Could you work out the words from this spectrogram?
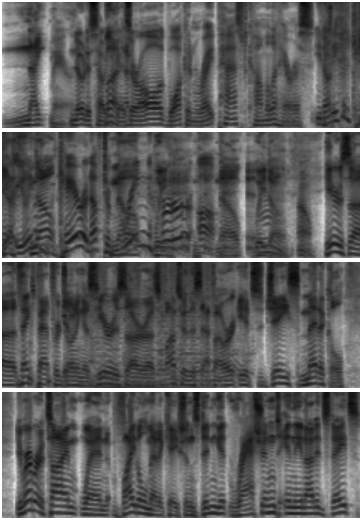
nightmare. Notice how But you guys I'm- are all walking right past Kamala Harris. You don't even care. You don't even no. care enough to No, bring we, her up. No, we don't. Oh. Here's uh thanks Pat for joining us. Here is our uh, sponsor this half hour. It's Jase Medical. You remember a time when vital medications didn't get rationed in the United States?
